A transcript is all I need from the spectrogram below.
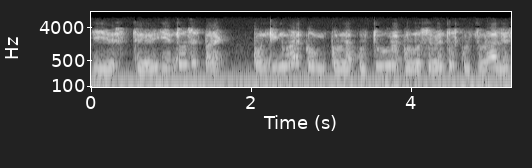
Y este y entonces para continuar con, con la cultura, con los eventos culturales,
